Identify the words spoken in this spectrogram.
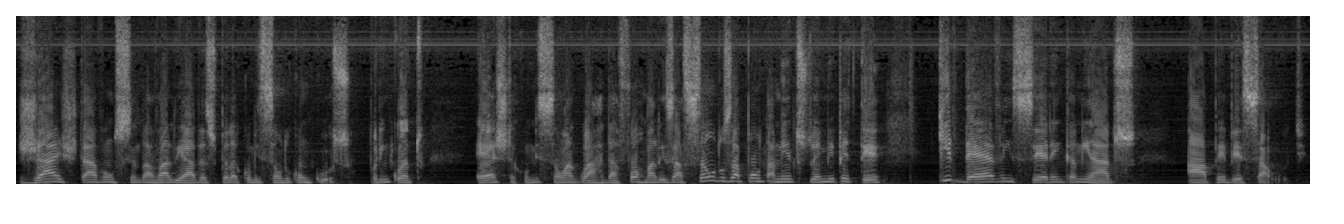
já estavam sendo avaliadas pela comissão do concurso. Por enquanto, esta comissão aguarda a formalização dos apontamentos do MPT, que devem ser encaminhados à PB Saúde.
